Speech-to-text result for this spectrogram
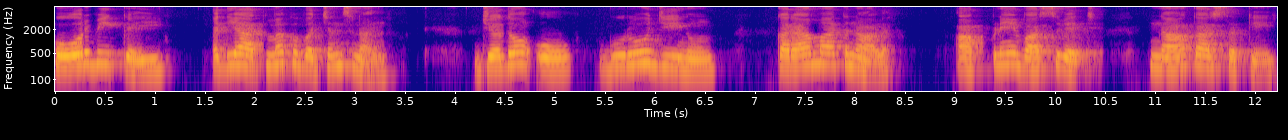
ਹੋਰ ਵੀ ਕਈ ਅਧਿਆਤਮਕ ਵਚਨ ਸੁਣਾਏ। ਜਦੋਂ ਉਹ ਗੁਰੂ ਜੀ ਨੂੰ ਕਰਾਮਾਤ ਨਾਲ ਆਪਣੇ ਵੱਸ ਵਿੱਚ ਨਾ ਕਰ ਸਕੇ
